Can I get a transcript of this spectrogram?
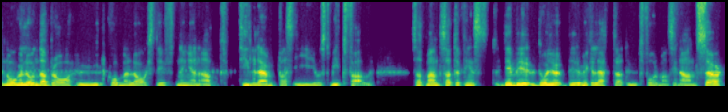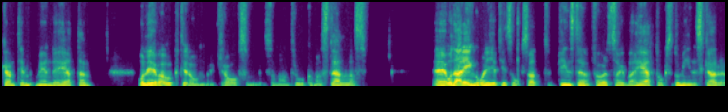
någorlunda bra hur kommer lagstiftningen att tillämpas i just mitt fall. Så att, man, så att det finns, det blir, då blir det mycket lättare att utforma sin ansökan till myndigheten och leva upp till de krav som, som man tror kommer att ställas. Eh, och där ingår givetvis också att finns det en förutsägbarhet också, då minskar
